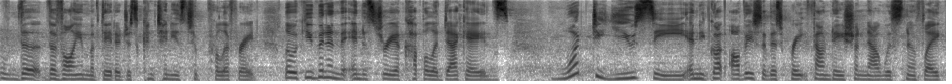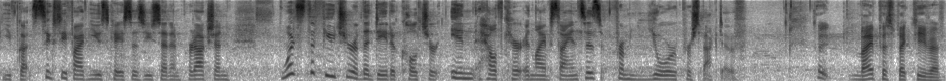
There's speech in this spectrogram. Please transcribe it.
the, the volume of data just continues to proliferate. Loic, you've been in the industry a couple of decades. What do you see? And you've got obviously this great foundation now with Snowflake. You've got 65 use cases, you said, in production. What's the future of the data culture in healthcare and life sciences from your perspective? So my perspective,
